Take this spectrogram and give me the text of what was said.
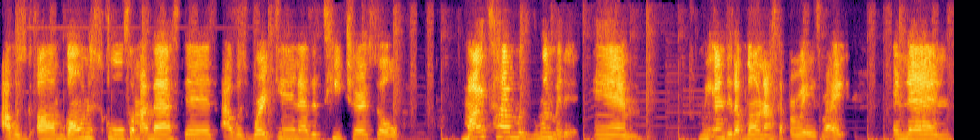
I was um, going to school for my master's. I was working as a teacher, so my time was limited, and we ended up going our separate ways, right? And then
